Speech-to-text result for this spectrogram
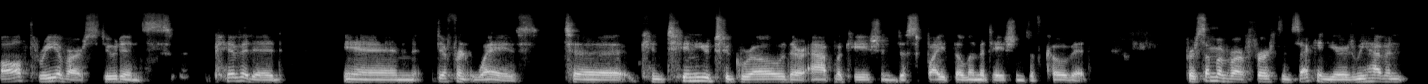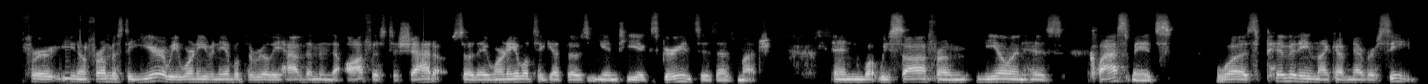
all three of our students pivoted in different ways to continue to grow their application despite the limitations of COVID. For some of our first and second years, we haven't for you know for almost a year we weren't even able to really have them in the office to shadow. So they weren't able to get those ent experiences as much. And what we saw from neil and his classmates was pivoting like i've never seen.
